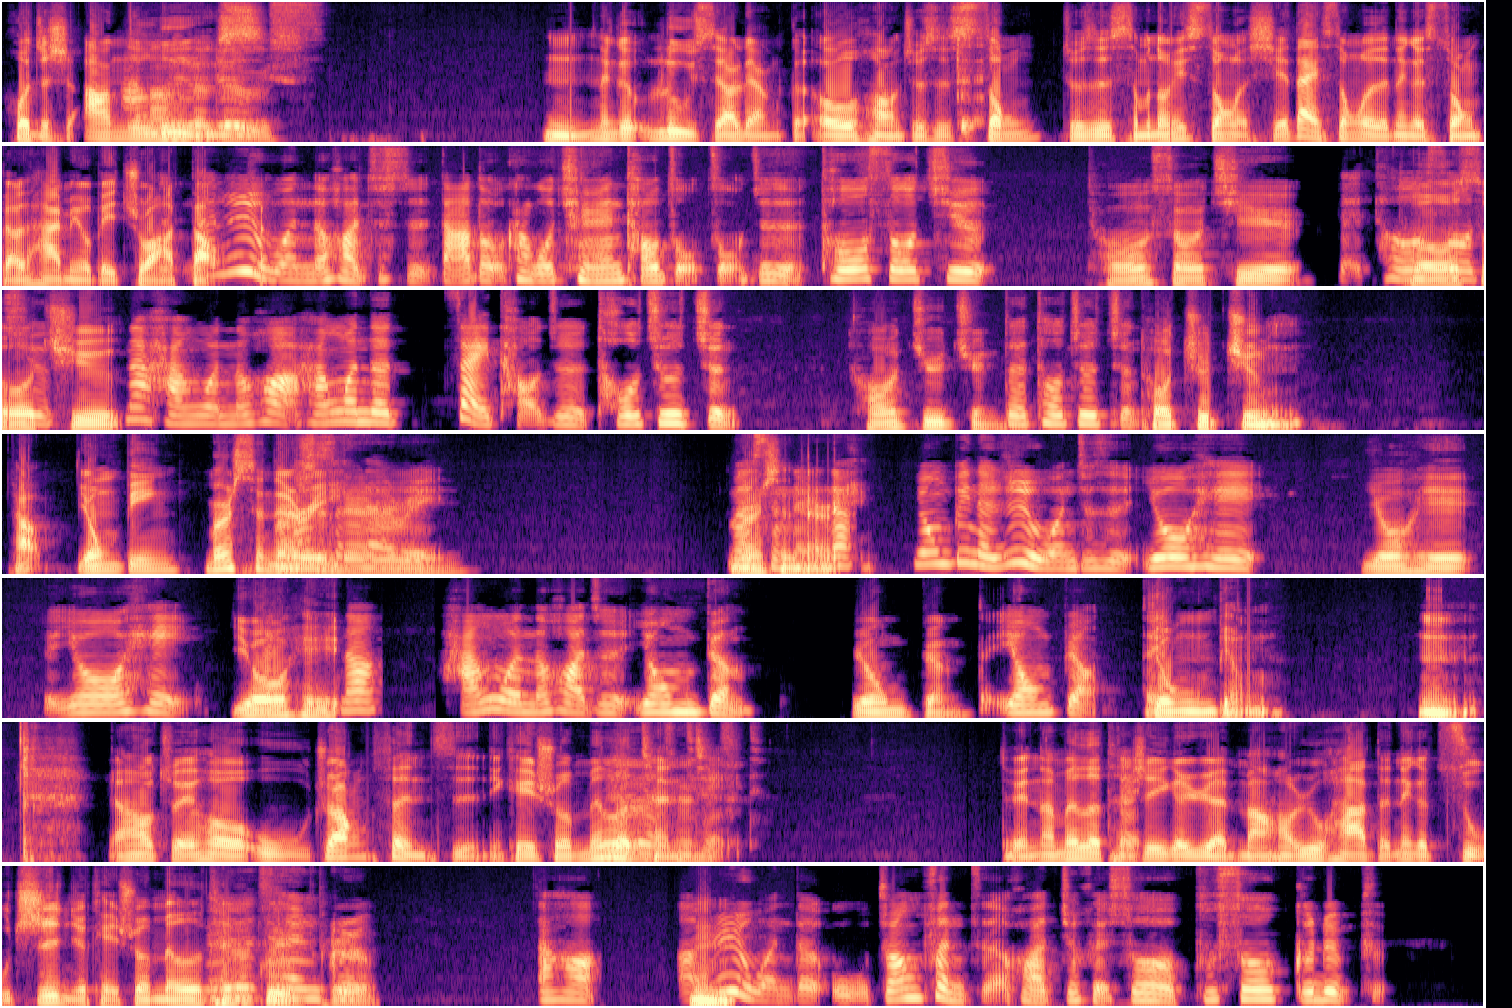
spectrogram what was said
或者是 on the loose。嗯，那个 loose 要两个 o 哈，就是松，就是什么东西松了，鞋带松了的那个松，表示他还没有被抓到。日文的话就是大家都有看过《全员逃走中》，就是逃走中，逃走中，对，逃逃走走中。去，那韩文的话，韩文的在逃就是逃出准，逃出准，对，逃出准。逃出军。好，佣兵 mercenary Mercenary mercenary 那佣兵的日文就是黝黑，黝黑对，黝黑。黝黑那韩文的话就是佣兵，佣兵，对，佣兵。对。佣兵。嗯，然后最后武装分子，你可以说 militant。对，那 militant 是一个人嘛，哈，入他的那个组织，你就可以说 militant group。然后呃，嗯日文的武装分子的话就可以说不说 group，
